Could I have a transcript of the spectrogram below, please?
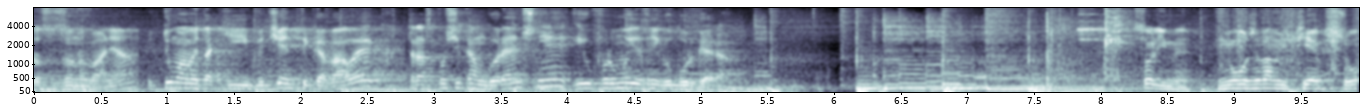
do sezonowania. I tu mamy taki wycięty kawałek, teraz posiekam go ręcznie i uformuję z niego burgera. Solimy. Nie używamy pieprzu,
